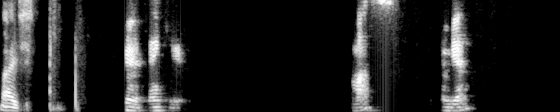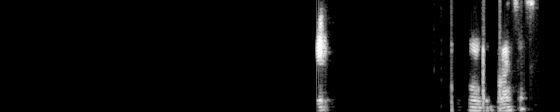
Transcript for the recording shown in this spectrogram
Nice. Good, thank you. ¿Más? ¿Están bien? ¿Interferencias?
